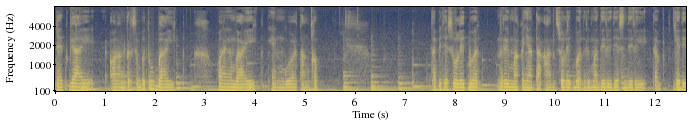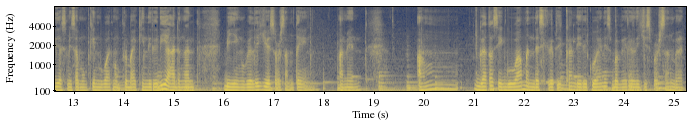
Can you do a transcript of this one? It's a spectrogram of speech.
that guy orang tersebut tuh baik. Orang yang baik yang gue tangkep. Tapi dia sulit buat nerima kenyataan sulit buat nerima diri dia sendiri. Jadi dia sebisa mungkin buat memperbaiki diri dia dengan being religious or something. I mean um gak tau sih gue mendeskripsikan diri gue ini sebagai religious person but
